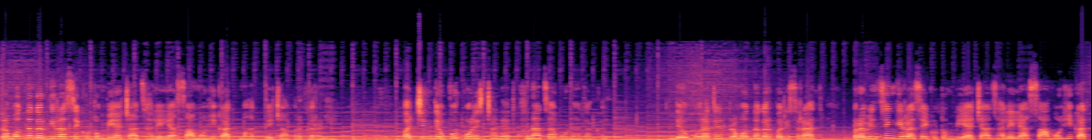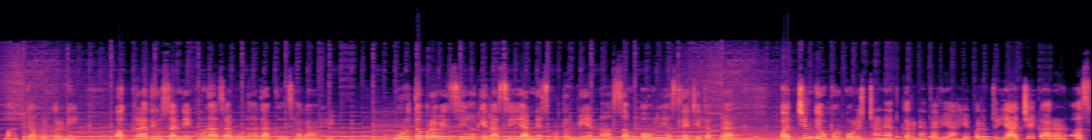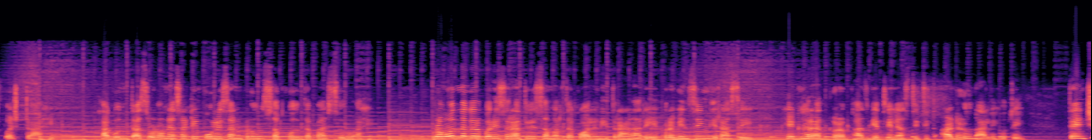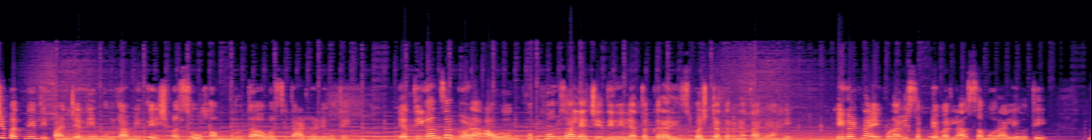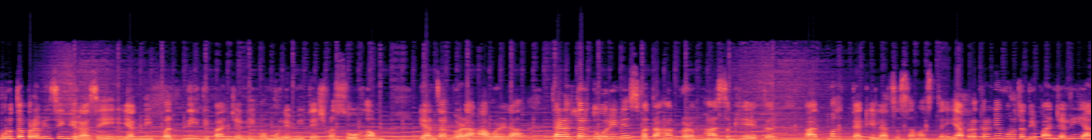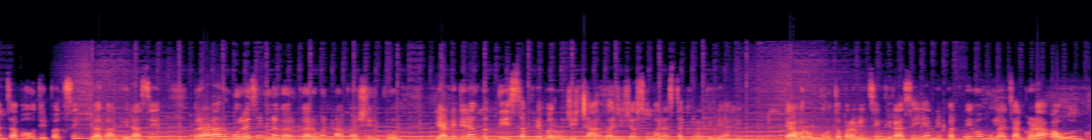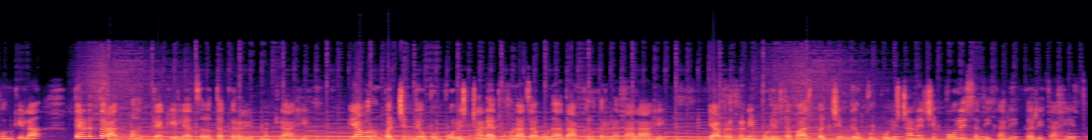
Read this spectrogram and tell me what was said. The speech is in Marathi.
प्रमोदनगर गिरासे कुटुंबियाच्या झालेल्या सामूहिक आत्महत्येच्या प्रकरणी पश्चिम देवपूर पोलीस ठाण्यात खुनाचा गुन्हा दाखल. देवपुरातील प्रमोदनगर परिसरात प्रवीण सिंग गिरासे कुटुंबियाच्या झालेल्या सामूहिक आत्महत्या प्रकरणी अकरा दिवसांनी खुनाचा गुन्हा दाखल झाला आहे. मृत प्रवीण सिंह गिरासे यांनीच कुटुंबियांना संपवली असल्याची तक्रार पश्चिम देवपूर पोलीस ठाण्यात करण्यात आली आहे परंतु याचे कारण अस्पष्ट आहे. हा गुंता सोडवण्यासाठी पोलिसांकडून सखोल तपास सुरू आहे. प्रमोदनगर परिसरातील समर्थ कॉलनीत राहणारे प्रवीण सिंग गिरासे हे घरात गळफास घेतलेल्या स्थितीत आढळून आले होते. त्यांची पत्नी दीपांजली मुलगा मितेश व सोहम मृत अवस्थेत आढळले होते. या तिघांचा गळा आवळून खून झाल्याचे दिलेल्या तक्रारीत स्पष्ट करण्यात आले आहे. ही घटना एकोणावीस सप्टेंबरला समोर आली होती. मृत प्रवीण सिंग गिरासे यांनी पत्नी दीपांजली व मुले मितेश व सोहम यांचा गळा आवळला. त्यानंतर दोरीने स्वतः गळफास घेत आत्महत्या केल्याचं समजतंय. या प्रकरणी मृत दीपांजली यांचा भाऊ दीपक सिंग दगा गिरासे राहणार हुलेसिंग नगर करवन नाका शिरपूर यांनी दिनांक तीस सप्टेंबर रोजी चार वाजेच्या सुमारास तक्रार दिली आहे. त्यावरून मृत प्रवीण सिंग गिरासे यांनी पत्नी व मुलाचा गळा आवळून खून केला. त्यानंतर आत्महत्या केल्याचं तक्रारीत म्हटलं आहे. यावरून पश्चिम देवपूर पोलीस ठाण्यात खुनाचा गुन्हा दाखल करण्यात आला आहे. या प्रकरणी पुढील तपास पश्चिम देवपूर पोलीस ठाण्याचे पोलीस अधिकारी करीत आहेत.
